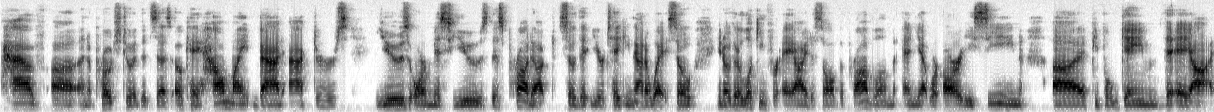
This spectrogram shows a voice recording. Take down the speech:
have uh, an approach to it that says, okay, how might bad actors use or misuse this product so that you're taking that away. So, you know, they're looking for AI to solve the problem, and yet we're already seeing uh, people game the AI,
